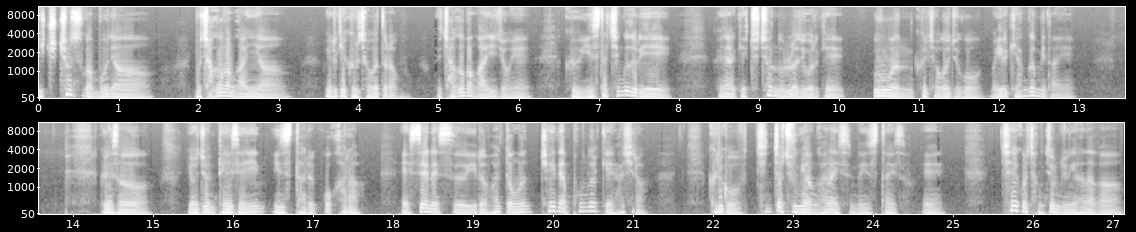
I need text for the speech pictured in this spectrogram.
이 추천수가 뭐냐. 뭐 작업한 거 아니냐. 이렇게 글을 적었더라고. 작업한 거 아니죠. 예. 그 인스타 친구들이 그냥 이렇게 추천 눌러주고 이렇게 응원 글 적어주고 뭐 이렇게 한 겁니다. 예. 그래서 요즘 대세인 인스타를 꼭 하라. SNS 이런 활동은 최대한 폭넓게 하시라. 그리고 진짜 중요한 거 하나 있습니다. 인스타에서. 예. 최고 장점 중에 하나가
